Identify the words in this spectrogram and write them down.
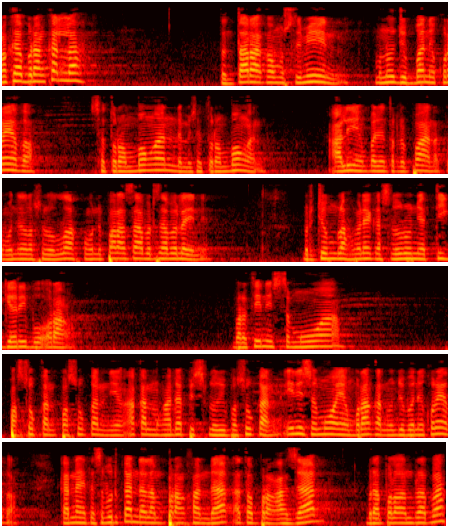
Maka berangkatlah tentara kaum muslimin menuju Bani Quraidah satu rombongan demi satu rombongan. Ali yang paling terdepan, kemudian Rasulullah, kemudian para sahabat-sahabat lainnya. Berjumlah mereka seluruhnya 3000 orang. Berarti ini semua pasukan-pasukan yang akan menghadapi seluruh pasukan. Ini semua yang berangkat menuju Bani Quraidah. Karena kita sebutkan dalam perang Khandaq atau perang Azab, berapa lawan berapa?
